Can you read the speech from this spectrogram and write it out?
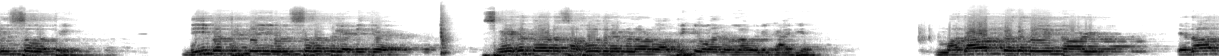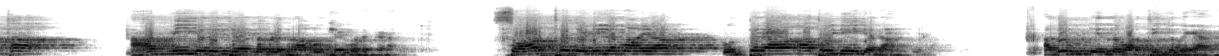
ഉത്സവത്തിൽ ദീപത്തിന്റെ ഈ ഉത്സവത്തിൽ എനിക്ക് സ്നേഹത്തോടെ സഹോദരങ്ങളോട് ഓർപ്പിക്കുവാനുള്ള ഒരു കാര്യം. മതാത്മകതയേക്കാൾ യഥാർത്ഥ ആത്മീയതയ്ക്ക് നമ്മൾ പ്രാമുഖ്യം കൊടുക്കണം. സ്വാർത്ഥ ജടിലമായ ഉത്തരാധുനികത. അതും ഇന്ന് വർദ്ധിക്കുകയാണ്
